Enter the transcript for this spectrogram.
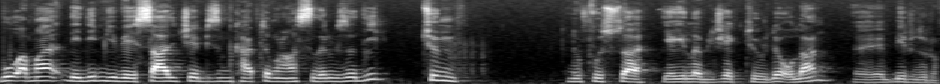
Bu ama dediğim gibi sadece bizim kalp damar hastalarımıza değil, tüm nüfusa yayılabilecek türde olan bir durum.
